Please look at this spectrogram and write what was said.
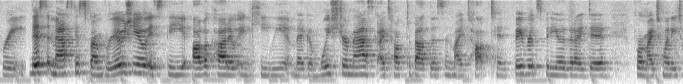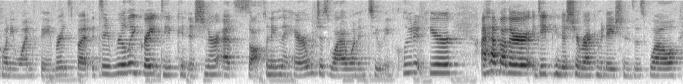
free. This mask is from Briogeo. It's the avocado and kiwi mega moisture mask. I talked about this in my top 10 favorites video that I did for my 2021 favorites, but it's a really great deep conditioner at softening the hair, which is why I wanted to include it here. I have other deep conditioner recommendations as well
